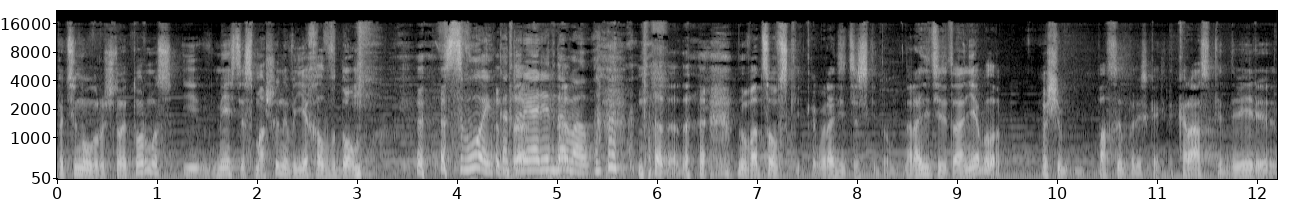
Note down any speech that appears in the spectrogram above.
потянул ручной тормоз и вместе с машиной въехал в дом. Свой, который Да, арендовал. Да, да, да. Ну, в отцовский, как бы родительский дом. Родителей тогда не было. В общем, посыпались какие-то краски, двери,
